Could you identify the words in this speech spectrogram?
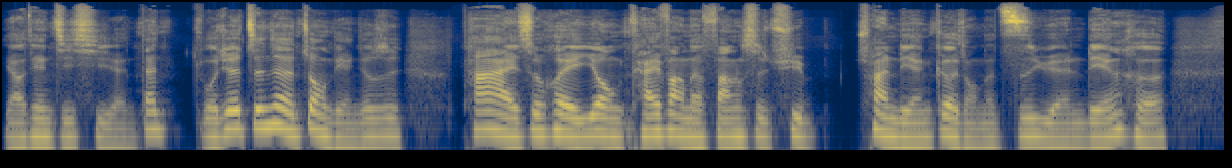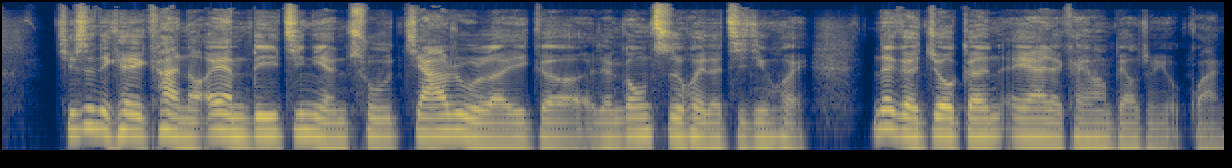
聊天机器人，但我觉得真正的重点就是，它还是会用开放的方式去串联各种的资源，联合。其实你可以看到，哦，AMD 今年初加入了一个人工智慧的基金会，那个就跟 AI 的开放标准有关。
